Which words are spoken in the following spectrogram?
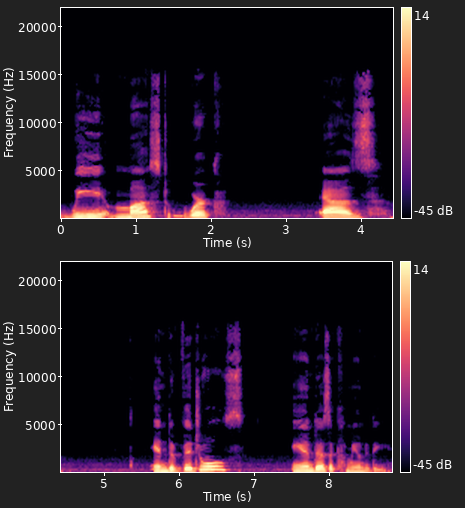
we must work as individuals and as a community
